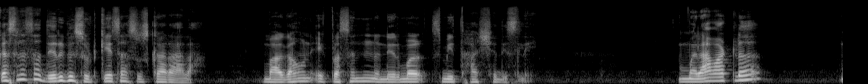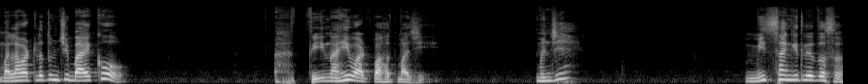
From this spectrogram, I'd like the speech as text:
कसलासा दीर्घ सुटकेचा सुस्कारा आला. मागाहून एक प्रसन्न निर्मळ स्मित हास्य दिसले. मला वाटलं मला वाटलं तुमची बायको. ती नाही वाट पाहत माझी. म्हणजे? मीच सांगितले तसं.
